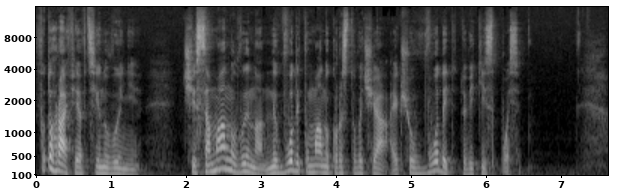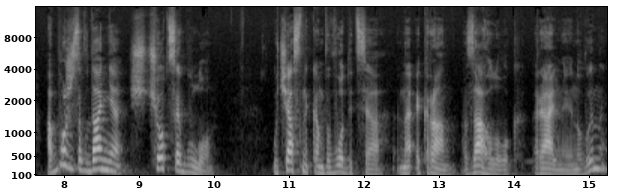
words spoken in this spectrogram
фотографія в цій новині, чи сама новина не вводить в оману користувача, а якщо вводить, то в який спосіб. Або ж завдання, що це було. Учасникам виводиться на екран заголовок реальної новини,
